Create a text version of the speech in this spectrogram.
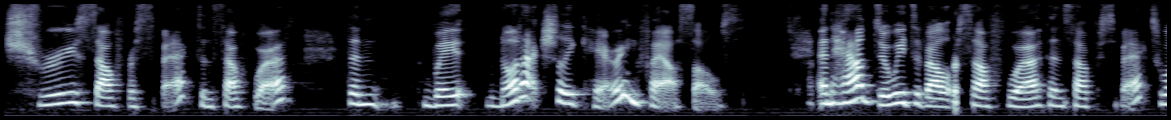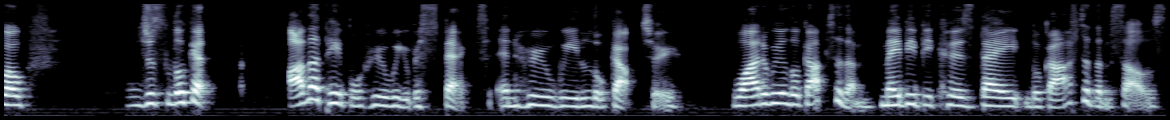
true self respect and self worth, then we're not actually caring for ourselves. And how do we develop self worth and self respect? Well, just look at other people who we respect and who we look up to. Why do we look up to them? Maybe because they look after themselves.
